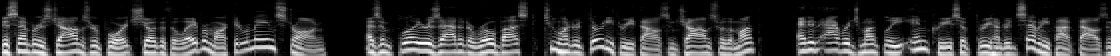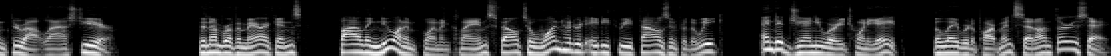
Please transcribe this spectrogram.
December's jobs report showed that the labor market remains strong as employers added a robust 233,000 jobs for the month and an average monthly increase of 375,000 throughout last year. The number of Americans filing new unemployment claims fell to 183,000 for the week ended January 28th, the Labor Department said on Thursday,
